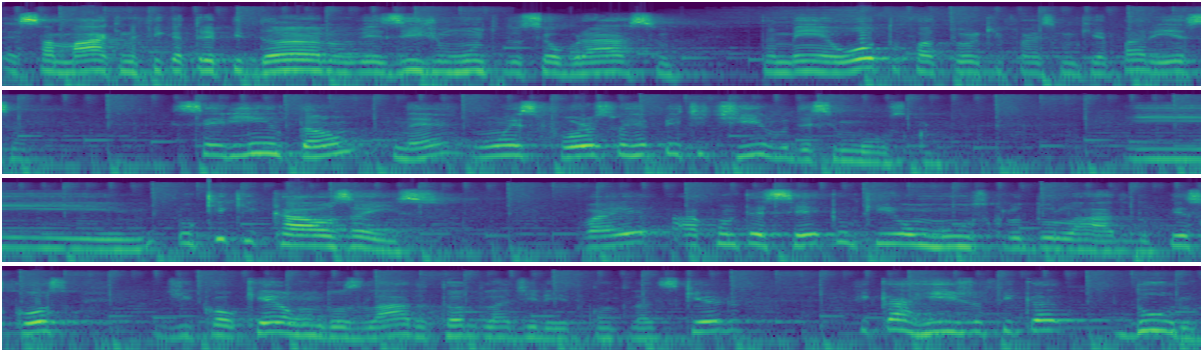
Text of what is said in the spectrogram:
Essa máquina fica trepidando, exige muito do seu braço, também é outro fator que faz com que apareça. Seria então, né, um esforço repetitivo desse músculo. E o que, que causa isso? Vai acontecer com que o músculo do lado do pescoço, de qualquer um dos lados, tanto do lado direito quanto do lado esquerdo, fica rígido, fica duro,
